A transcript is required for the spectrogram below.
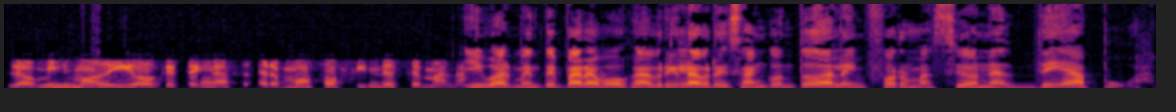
Lo mismo digo, que tengas hermoso fin de semana. Igualmente para vos, Gabriela Brezán, con toda la información de Apuba.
